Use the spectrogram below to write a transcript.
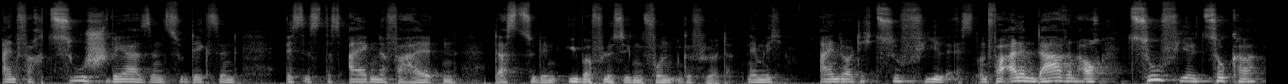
einfach zu schwer sind, zu dick sind, ist es das eigene Verhalten, das zu den überflüssigen Funden geführt hat, nämlich eindeutig zu viel essen und vor allem darin auch zu viel Zucker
